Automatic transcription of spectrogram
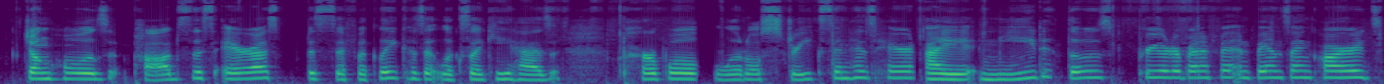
Jongho's Pobs this era specifically because it looks like he has purple little streaks in his hair. I need those pre-order benefit and fan sign cards,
